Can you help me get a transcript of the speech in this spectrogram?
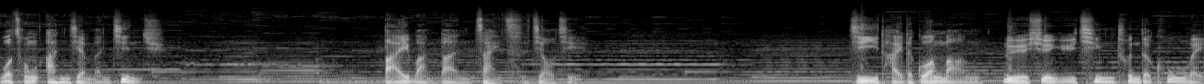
我从安检门进去，白晚班在此交接。机台的光芒略逊于青春的枯萎，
